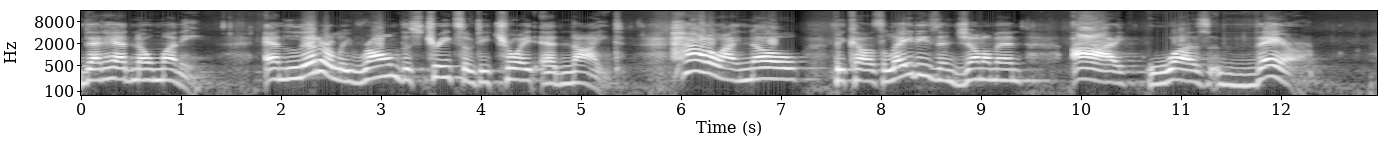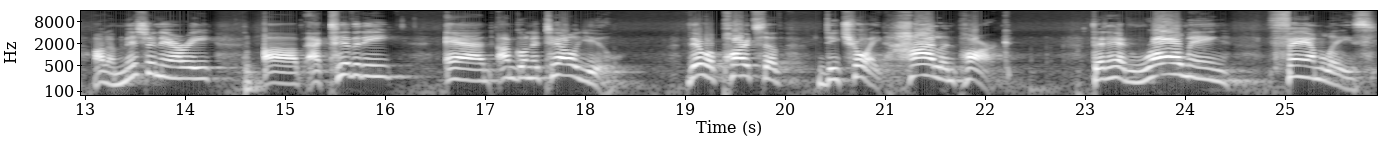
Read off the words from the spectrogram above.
that had no money and literally roamed the streets of Detroit at night. How do I know? Because, ladies and gentlemen, I was there on a missionary uh, activity, and I'm going to tell you, there were parts of Detroit, Highland Park, that had roaming families,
